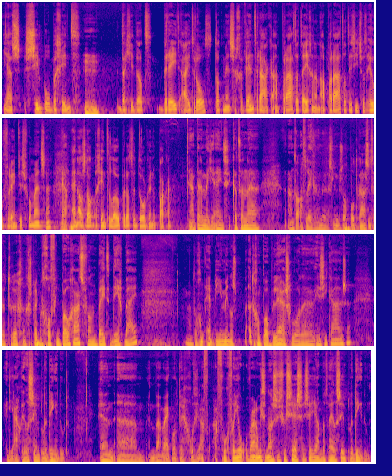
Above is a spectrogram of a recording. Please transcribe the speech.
ja, s- simpel begint Mhm. dat je dat breed uitrolt. Dat mensen gewend raken aan praten tegen een apparaat. Dat is iets wat heel vreemd is voor mensen. Ja. En als dat begint te lopen, dat we het door kunnen pakken. Ja, ik ben het met je eens. Ik had een, eh, een aantal afleveringen van de Slimme Zorg podcast eh, terug. Een gesprek met Godfried Bogaerts van Beter Dichtbij. Toch een app die inmiddels buitengewoon populair is geworden in ziekenhuizen. En die eigenlijk heel simpele dingen doet. En, ehm, en waarbij ik me ook tegen Godfried af- afvroeg van... joh, waarom is het nou zo'n succes? Hij zei, ja, omdat we heel simpele dingen doen.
